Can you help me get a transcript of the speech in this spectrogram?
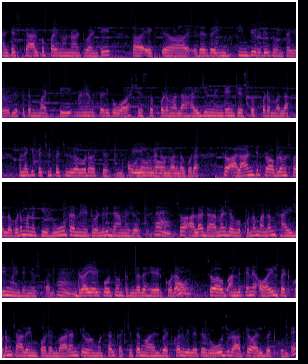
అంటే స్కాల్ప్ పైన ఉన్నటువంటి ఏదైతే ఇంప్యూరిటీస్ ఉంటాయో లేకపోతే మట్టి మనం సరిగ్గా వాష్ చేసుకోకపోవడం వల్ల హైజీన్ మెయింటైన్ చేసుకోకపోవడం వల్ల మనకి పెచ్చులు పెచ్చులుగా కూడా వచ్చేస్తుంది. పెయిన్ ఉండడం వల్ల కూడా. సో అలాంటి ప్రాబ్లమ్స్ వల్ల కూడా మనకి రూట్ అనేటువంటిది డ్యామేజ్ అవుతుంది. సో అలా డ్యామేజ్ అవ్వకుండా మనం హైజీన్ మెయింటైన్ చేసుకోవాలి. డ్రై అయిపోతూ ఉంటుంది కదా హెయిర్ కూడా. సో అందుకనే ఆయిల్ పెట్టుకోవడం చాలా ఇంపార్టెంట్ వారానికి రెండు మూడు సార్లు ఖచ్చితంగా ఆయిల్ పెట్టుకోవాలి. వీలైతే రోజు రాత్రి ఆయిల్ పెట్టుకుంటే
